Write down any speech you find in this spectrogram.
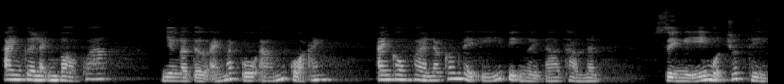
Anh cười lạnh bỏ qua. Nhưng là từ ánh mắt u ám của anh, anh không phải là không để ý bị người ta thảo luận. Suy nghĩ một chút thì,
